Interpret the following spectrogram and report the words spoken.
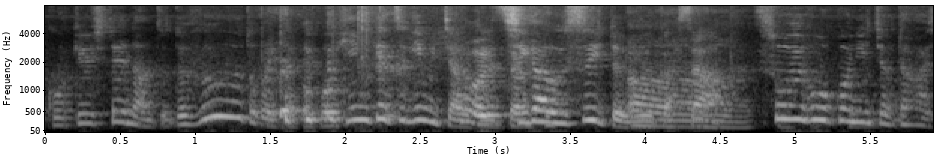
呼吸してなんて言うとふーとか言ったってこう貧血気味ちゃうと 血が薄いというかさそういう方向に行っちゃう。だから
